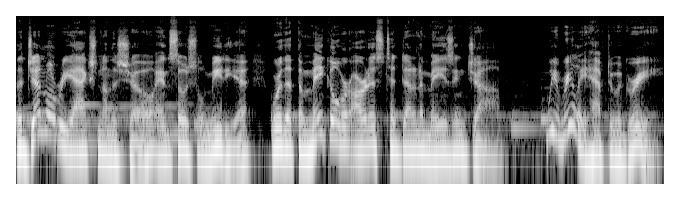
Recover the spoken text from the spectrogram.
The general reaction on the show and social media were that the makeover artist had done an amazing job. We really have to agree.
